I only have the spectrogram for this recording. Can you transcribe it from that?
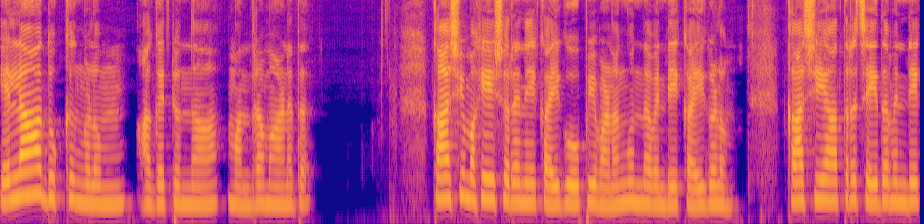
എല്ലാ ദുഃഖങ്ങളും അകറ്റുന്ന മന്ത്രമാണത്. കാശി മഹേശ്വരനെ കൈകൂപ്പി വണങ്ങുന്നവന്റെ കൈകളും കാശിയാത്ര ചെയ്തവന്റെ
